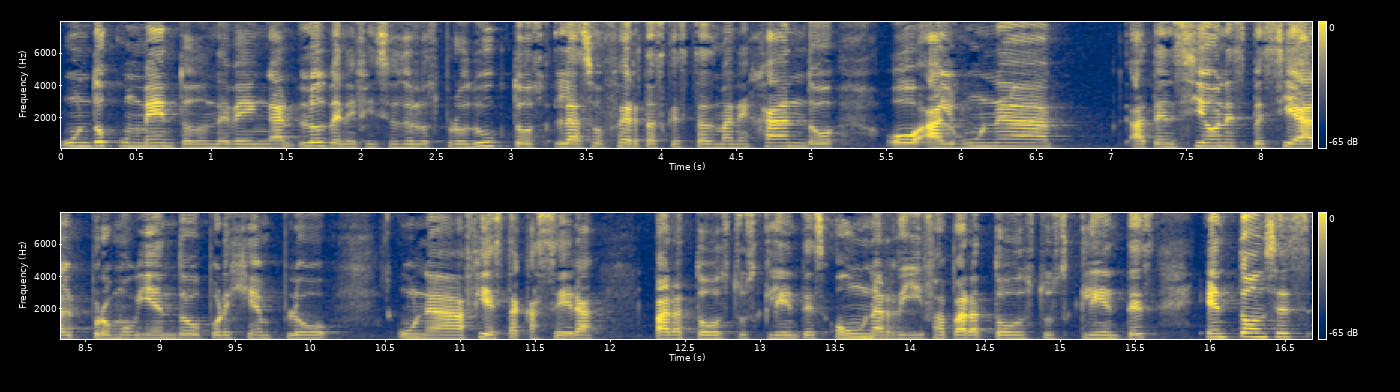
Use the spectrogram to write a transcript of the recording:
un documento donde vengan los beneficios de los productos, las ofertas que estás manejando o alguna atención especial promoviendo, por ejemplo, una fiesta casera para todos tus clientes o una rifa para todos tus clientes, entonces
